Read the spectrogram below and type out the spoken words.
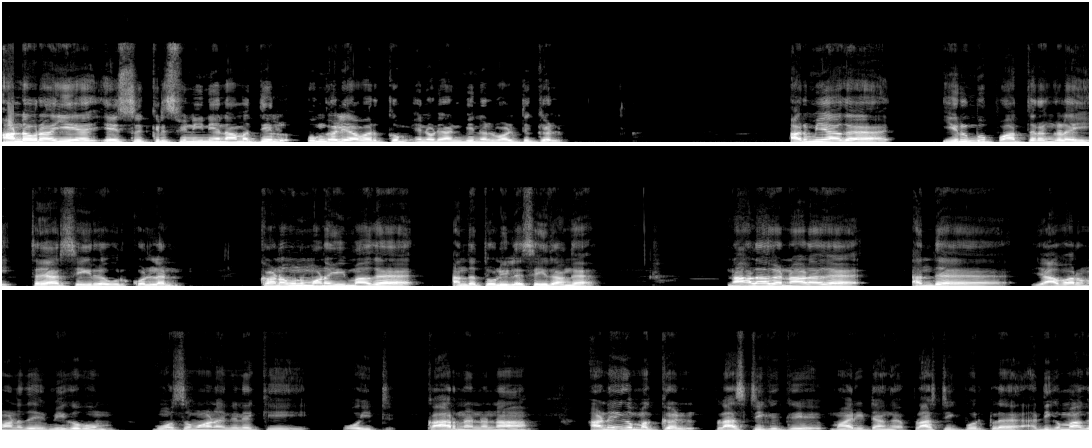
ஆண்டவராகிய இயேசு கிறிஸ்துவின் இனிய நாமத்தில் உங்கள் யாவருக்கும் என்னுடைய அன்பின் வாழ்த்துக்கள் அருமையாக இரும்பு பாத்திரங்களை தயார் செய்கிற ஒரு கொல்லன் கணவனும் மனைவியுமாக அந்த தொழிலை செய்தாங்க. நாளாக நாளாக அந்த வியாபாரமானது மிகவும் மோசமான நிலைக்கு போயிட்டு காரணம் என்னென்னா அநேக மக்கள் பிளாஸ்டிக்குக்கு மாறிட்டாங்க. பிளாஸ்டிக் பொருட்களை அதிகமாக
